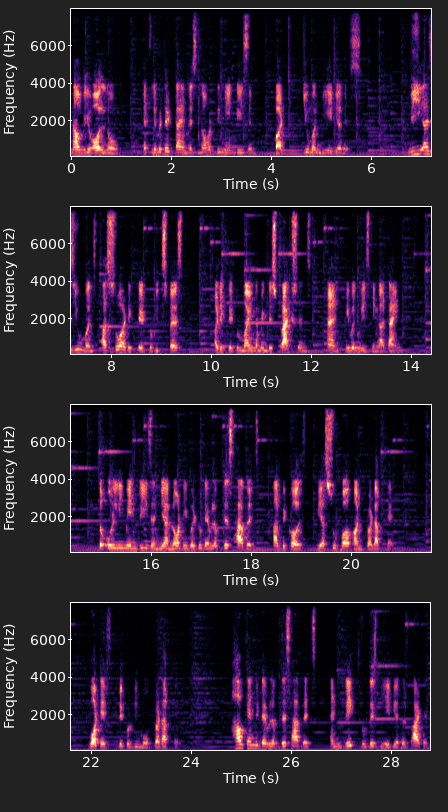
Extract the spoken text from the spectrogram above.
Now, we all know that limited time is not the main reason, but human behavior is. We as humans are so addicted to being stressed, addicted to mind numbing distractions, and even wasting our time. The only main reason we are not able to develop these habits are because we are super unproductive. What if we could be more productive? How can we develop these habits and break through this behavioral pattern?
